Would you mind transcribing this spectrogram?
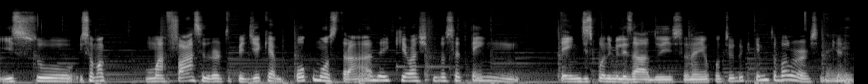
isso, isso é uma, uma face da ortopedia que é pouco mostrada e que eu acho que você tem, tem disponibilizado isso, né? E é um conteúdo que tem muito valor, assim,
